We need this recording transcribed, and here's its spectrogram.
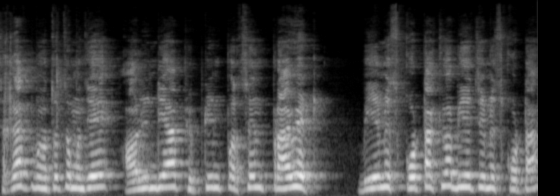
सगळ्यात महत्त्वाचं म्हणजे all India fifteen percent private B M S quota किंवा B H M S quota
